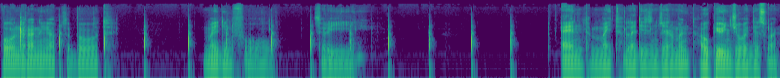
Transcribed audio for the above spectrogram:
Pawn running up the board. Mate in 4. 3. And mate, ladies and gentlemen. Hope you enjoyed this one.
